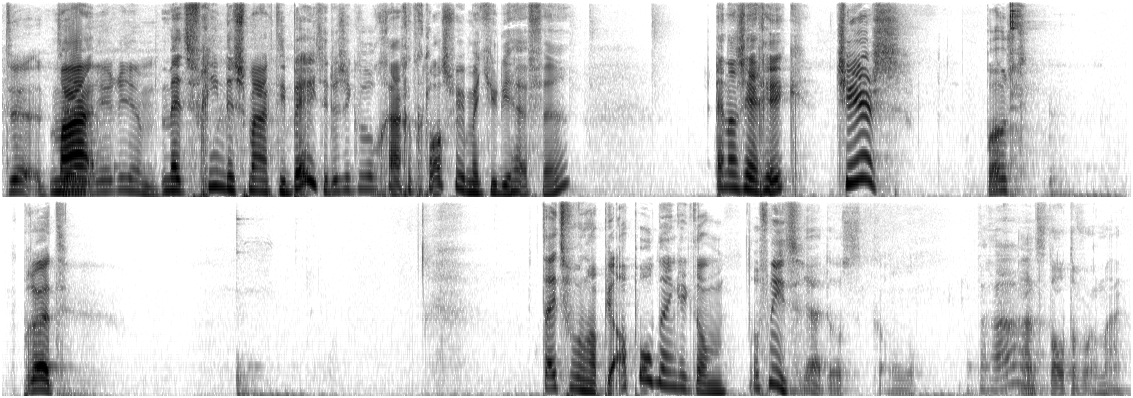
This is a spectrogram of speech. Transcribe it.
De Maar- delirium. Met vrienden smaakt die beter, dus ik wil graag het glas weer met jullie heffen. En dan zeg ik, cheers! Proost. Prut. Tijd voor een hapje appel, denk ik dan. Of niet? Ja, dat was al Daar gaan aan het stal te maken.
